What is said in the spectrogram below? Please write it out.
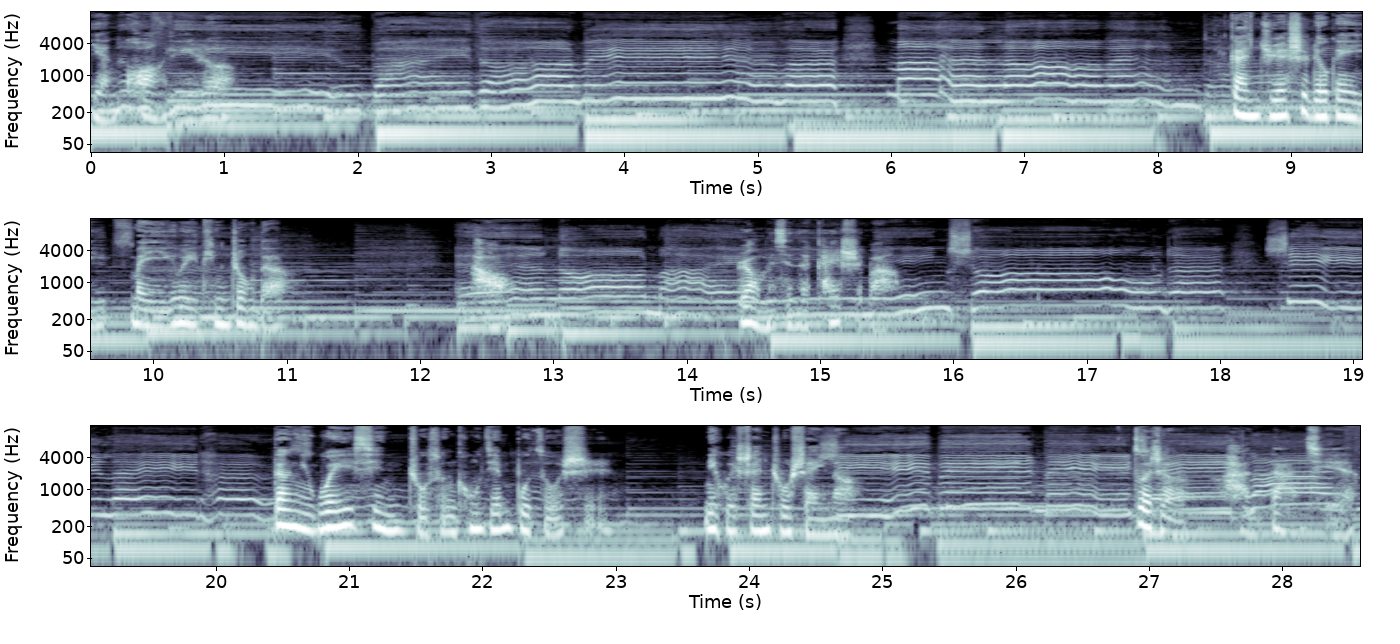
眼眶一热，感觉是留给每一位听众的。好，让我们现在开始吧。当你微信储存空间不足时，你会删除谁呢？作者。韩大钱。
